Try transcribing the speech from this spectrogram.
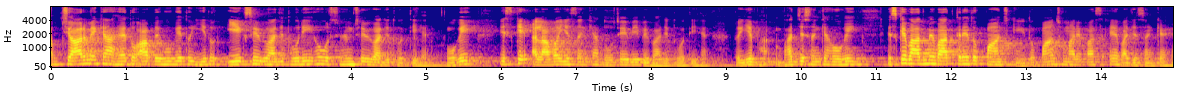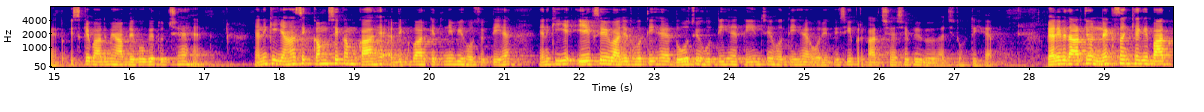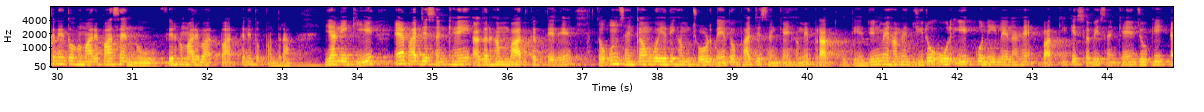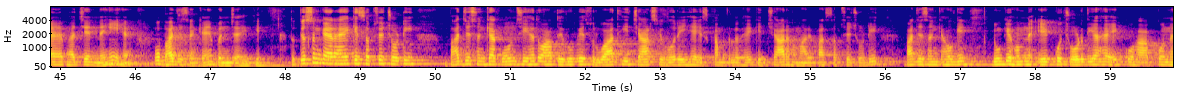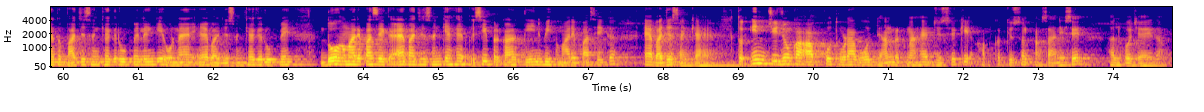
अब चार में क्या है तो आप देखोगे तो ये तो एक से विभाजित हो रही है और स्वयं से विभाजित होती है। हो गई? इसके अलावा ये संख्या दो से भी विभाजित होती है। तो ये भाज्य संख्या हो गई। इसके बाद में बात करें तो पाँच की। तो पाँच हमारे पास अभाज्य संख्या है। तो इसके बाद में आप देखोगे तो छः है। यानी कि यहाँ से कम से कम का है, अधिक बार कितनी भी हो सकती है। यानी कि ये एक से विभाजित होती है, दो से होती है, तीन से होती है और इसी प्रकार छः से भी विभाजित होती है। प्यारे विद्यार्थियों नेक्स्ट संख्या की बात करें तो हमारे पास है नौ, फिर हमारे बात बात करें तो पंद्रह। यानी कि अभाज्य संख्याएँ अगर हम बात करते थे तो उन संख्याओं को यदि हम छोड़ दें तो भाज्य संख्याएँ हमें प्राप्त होती है, जिनमें हमें ज़ीरो और एक को नहीं लेना है, बाकी की सभी संख्याएँ जो कि अभाज्य नहीं है, वो भाज्य संख्याएँ बन जाएगी। तो क्वेश्चन कह रहा है कि सबसे छोटी भाज्य संख्या कौन सी है? तो आप देखोगे शुरुआत ही चार से हो रही है। इसका मतलब है कि चार हमारे पास सबसे छोटी भाज्य संख्या होगी। क्योंकि हमने एक को छोड़ दिया है, एक को आपको न तो भाज्य संख्या के रूप में लेंगे और न अभाज्य संख्या के रूप में। दो हमारे पास एक अभाज्य संख्या है, इसी प्रकार तीन भी हमारे पास एक अभाज्य संख्या है। तो इन चीज़ों का आपको थोड़ा बहुत ध्यान रखना है, जिससे कि आपका क्वेश्चन आसानी से हल हो जाएगा।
